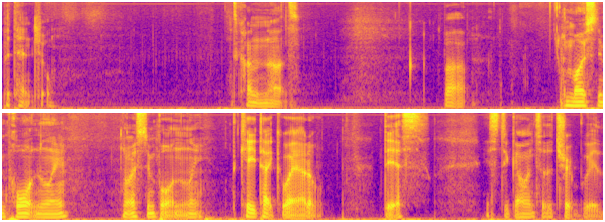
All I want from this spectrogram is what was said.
potential. Kind of nuts. But most importantly, most importantly, the key takeaway out of this is to go into the trip with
